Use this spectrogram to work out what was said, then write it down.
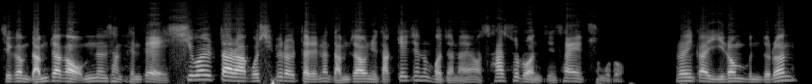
지금 남자가 없는 상태인데 10월 달하고 11월 달에는 남자운이 다 깨지는 거잖아요. 사술 원진 사회충으로. 그러니까 이런 분들은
